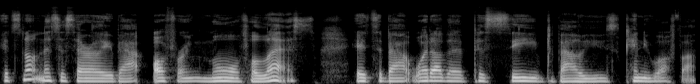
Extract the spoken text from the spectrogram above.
it's not necessarily about offering more for less. It's about what other perceived values can you offer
